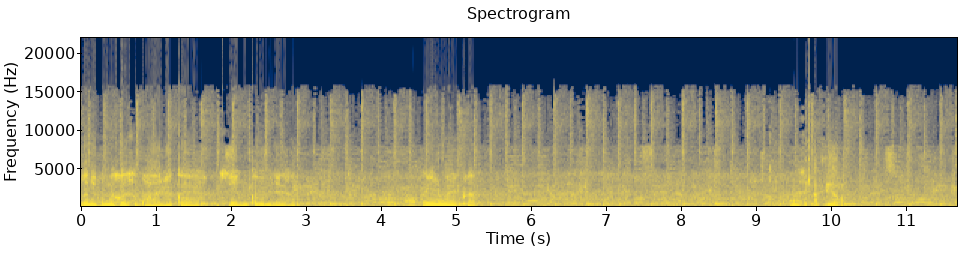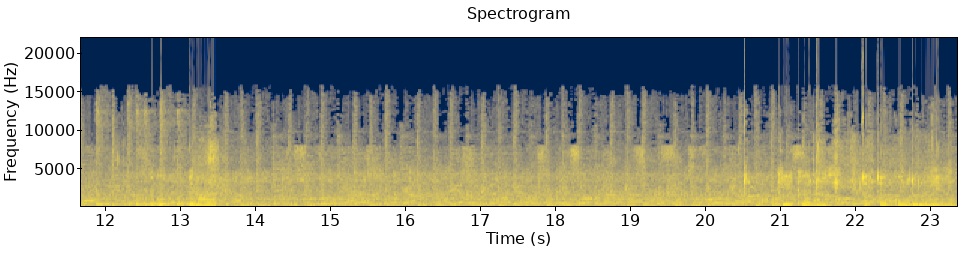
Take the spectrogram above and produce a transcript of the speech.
ตอนนี้ผมไม่ค่อยสบายนะก็เสียงก็เป็นแบบนี้นะครับขอไปด้วยครับมันสักแป๊บเดียวแล้วก็ไปนอนละ โอเคเกิดแล้วนะครับจะเจอคนหรือไม่ครับ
